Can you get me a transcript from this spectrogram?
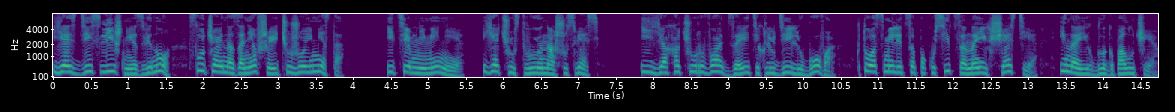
Я здесь лишнее звено, случайно занявшее чужое место. И тем не менее, я чувствую нашу связь. И я хочу рвать за этих людей любого, кто осмелится покуситься на их счастье и на их благополучие.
